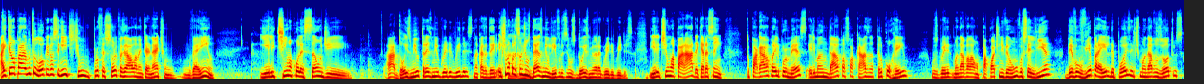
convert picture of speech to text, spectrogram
Aí tem uma parada muito louca que é o seguinte: tinha um professor que fazia aula na internet, um, um velhinho, e ele tinha uma coleção de. Ah, 2 mil, 3 mil graded readers na casa dele. Ele tinha uma coleção de uns 10 mil livros e uns 2 mil era graded readers. E ele tinha uma parada que era assim: tu pagava pra ele por mês, ele mandava pra sua casa pelo correio, os graded, mandava lá um pacote nível 1, você lia, devolvia pra ele depois, ele te mandava os outros.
